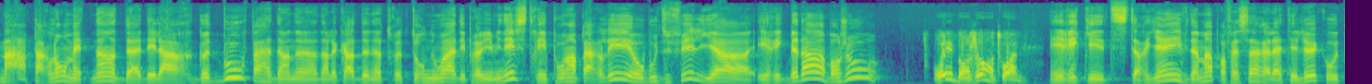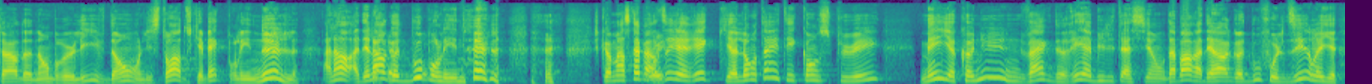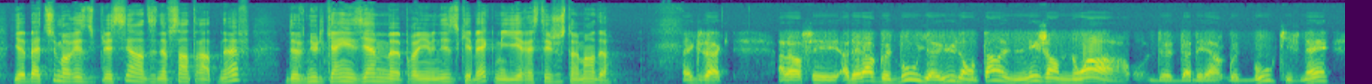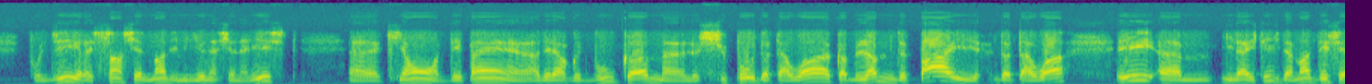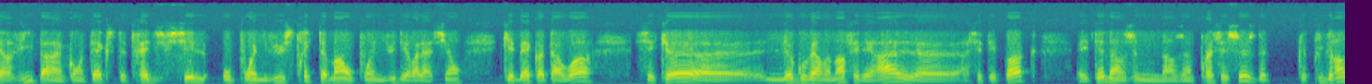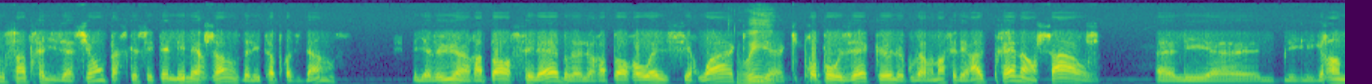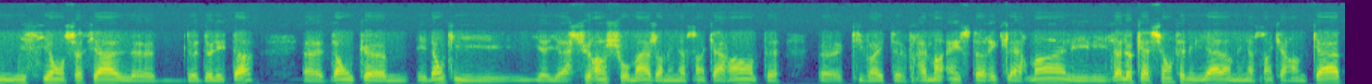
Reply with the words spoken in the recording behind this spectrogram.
Mais parlons maintenant d'Adélard Godbout dans, dans, le cadre de notre tournoi des premiers ministres. Et pour en parler, au bout du fil, il y a Éric Bédard. Bonjour. Oui, bonjour Antoine. Éric est historien, évidemment, professeur à la TELUC, auteur de nombreux livres, dont L'histoire du Québec pour les nuls. Alors, Adélard Godbout pour les nuls. Je commencerai par dire, Éric, qui a longtemps été conspué, mais il a connu une vague de réhabilitation. D'abord, Adélard Godbout, il faut le dire, il, a, battu Maurice Duplessis en 1939, devenu le 15e premier ministre du Québec, mais il est resté juste un mandat. Exact. Alors, c'est Adélard Godbout, il y a eu longtemps une légende noire d'Adélard Godbout qui venait, il faut le dire, essentiellement des milieux nationalistes euh, qui ont dépeint euh, Adélard Godbout comme euh, le suppôt d'Ottawa, comme l'homme de paille d'Ottawa. Et il a été évidemment desservi par un contexte très difficile au point de vue, strictement au point de vue des relations Québec-Ottawa. C'est que le gouvernement fédéral, à cette époque, était dans, une, dans un processus de, plus grande centralisation parce que c'était l'émergence de l'État-providence. Il y avait eu un rapport célèbre, le rapport Rowell-Sirois, euh, qui, proposait que le gouvernement fédéral prenne en charge euh, euh, les, grandes missions sociales de, l'État. donc, et donc, il, y a, l'assurance chômage en 1940 qui va être vraiment instaurée clairement, les, allocations familiales en 1944,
